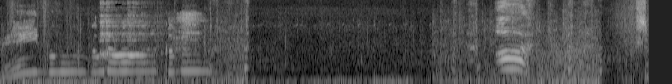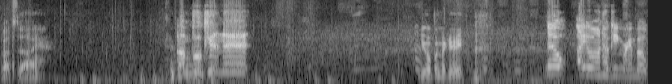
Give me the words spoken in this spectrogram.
Rainbow, hold on, come in. She's about to die. I'm booking it. You open the gate. No, I am Rainbow.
